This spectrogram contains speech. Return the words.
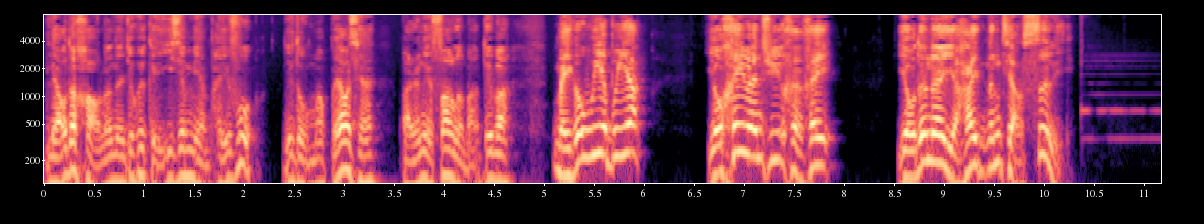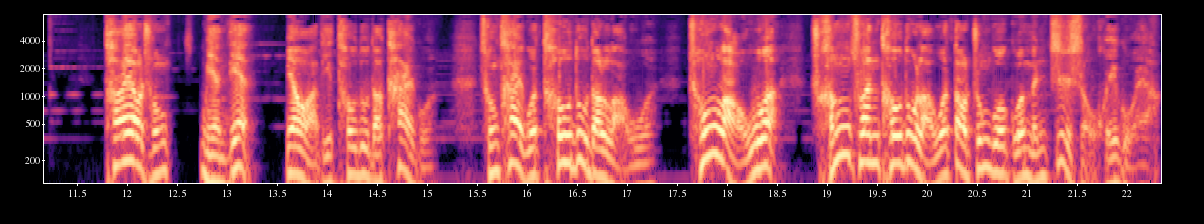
聊得好了呢，就会给一些免赔付，你懂吗？不要钱，把人给放了吧，对吧？每个物业不一样，有黑园区很黑。有的呢也还能讲事理。他要从缅甸妙瓦迪偷渡到泰国，从泰国偷渡到老挝，从老挝横穿偷渡老挝到中国国门自首回国呀！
